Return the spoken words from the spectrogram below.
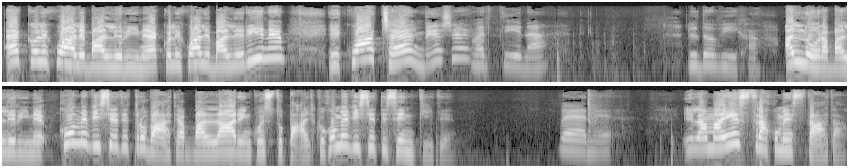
Eccole qua le ballerine, eccole qua le ballerine. E qua c'è invece Martina. Ludovica. Allora, ballerine, come vi siete trovate a ballare in questo palco? Come vi siete sentite? Bene. E la maestra com'è stata?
